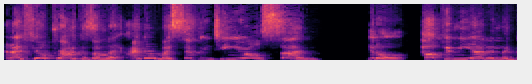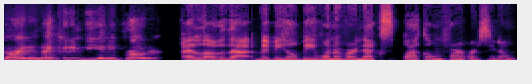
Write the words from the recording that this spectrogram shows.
and I feel proud because I'm like, I know my 17 year old son you know, helping me out in the garden. I couldn't be any prouder. I love that. Maybe he'll be one of our next black owned farmers, you know?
